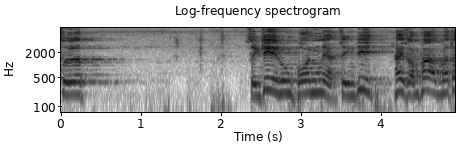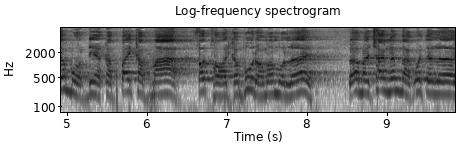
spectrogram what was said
สืบ สิ่งที่ลุงพลเนี่ยสิ่งที่ให้สัมภาษณ์มาทั้งหมดเนี่ยกลับไปกลับมาเขาถอดคำพูดออกมาหมดเลย แล้วมาชั่งน้ำหนักว่าเจริญ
